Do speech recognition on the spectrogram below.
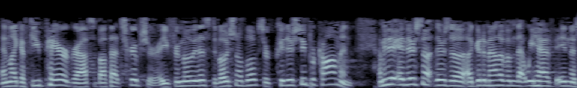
and like a few paragraphs about that scripture. Are you familiar with this? Devotional books? Or, they're super common. I mean, and there's not, there's a, a good amount of them that we have in the,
